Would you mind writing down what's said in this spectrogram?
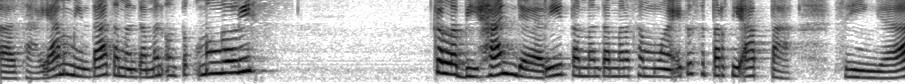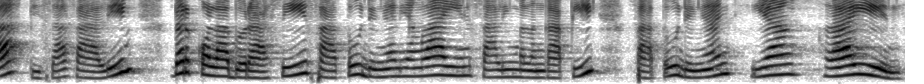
uh, saya meminta teman-teman untuk mengelis kelebihan dari teman-teman semua itu seperti apa, sehingga bisa saling berkolaborasi satu dengan yang lain, saling melengkapi satu dengan yang lain.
